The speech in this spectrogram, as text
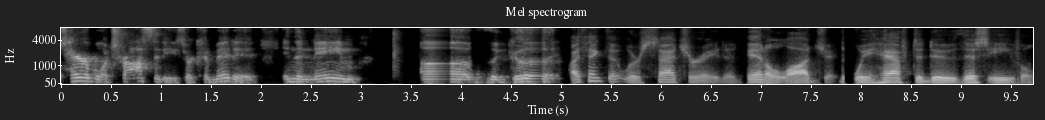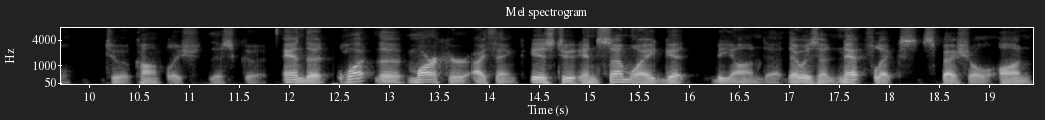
terrible atrocities are committed in the name of the good. I think that we're saturated in a logic. We have to do this evil to accomplish this good. And that what the marker, I think, is to in some way get beyond that. There was a Netflix special on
